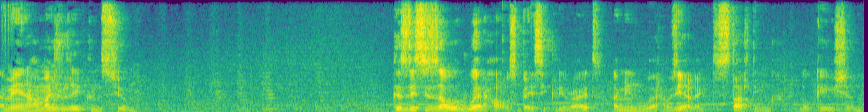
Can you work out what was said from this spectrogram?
I mean, how much do they consume? Because this is our warehouse, basically, right? I mean, warehouse, yeah, like the starting location.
